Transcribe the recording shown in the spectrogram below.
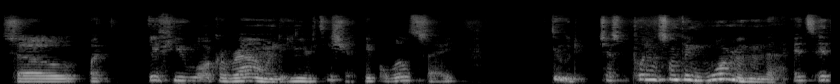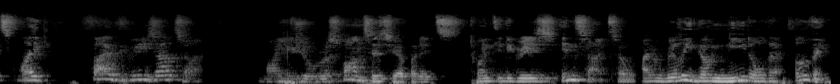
So, but if you walk around in your t-shirt, people will say, dude, just put on something warmer than that. It's, it's like five degrees outside. My usual response is, yeah, but it's 20 degrees inside, so I really don't need all that clothing.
